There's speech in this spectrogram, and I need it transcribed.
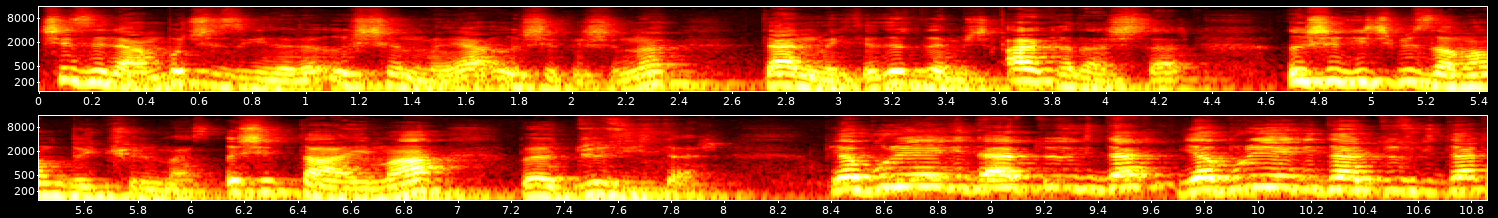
Çizilen bu çizgilere ışın veya ışık ışını denmektedir demiş. Arkadaşlar ışık hiçbir zaman bükülmez. Işık daima böyle düz gider. Ya buraya gider düz gider, ya buraya gider düz gider,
